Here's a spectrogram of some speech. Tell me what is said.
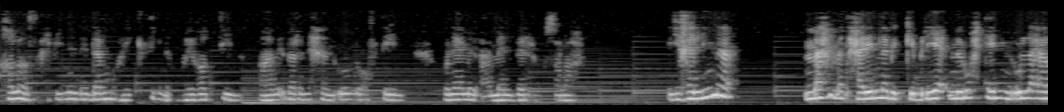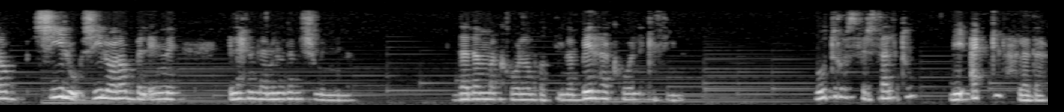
خلاص عارفين إن دمه هيكفينا وهيغطينا وهنقدر إن إحنا نقول نقف تاني ونعمل أعمال بر وصلاح. يخلينا مهما اتحاربنا بالكبرياء نروح تاني نقول لا يا رب شيله شيله يا رب لأن اللي إحنا بنعمله ده مش مننا. ده دمك هو اللي مغطينا برك هو اللي كسينا بطرس في رسالته بيأكد على ده.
